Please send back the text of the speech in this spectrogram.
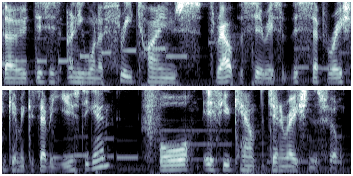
though this is only one of three times throughout the series that this separation gimmick is ever used again. Four, if you count the Generations film.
